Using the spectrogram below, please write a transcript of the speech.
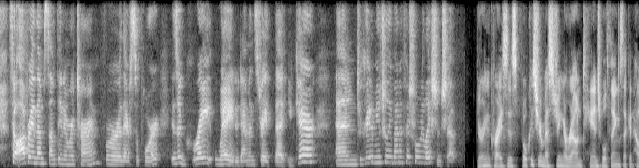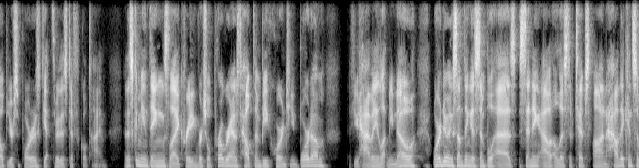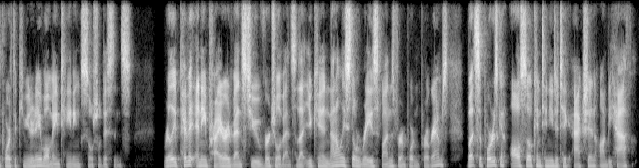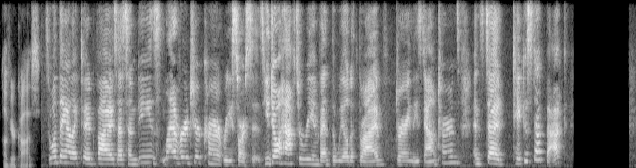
so offering them something in return for their support is a great way to demonstrate that you care and to create a mutually beneficial relationship. During a crisis, focus your messaging around tangible things that can help your supporters get through this difficult time. And this can mean things like creating virtual programs to help them beat quarantine boredom, if you have any, let me know. Or doing something as simple as sending out a list of tips on how they can support the community while maintaining social distance. Really pivot any prior events to virtual events so that you can not only still raise funds for important programs, but supporters can also continue to take action on behalf of your cause. So one thing I like to advise SMBs, leverage your current resources. You don't have to reinvent the wheel to thrive during these downturns. Instead, take a step back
